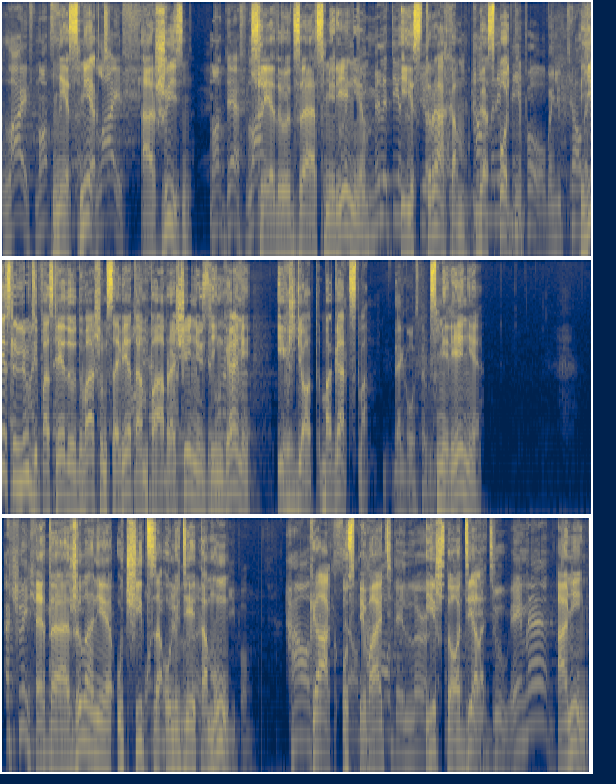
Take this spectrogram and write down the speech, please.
Не смерть, а жизнь следуют за смирением и страхом Господним. Если люди последуют вашим советам по обращению с деньгами, их ждет богатство. Смирение — это желание учиться у людей тому, как успевать и что делать. Аминь.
